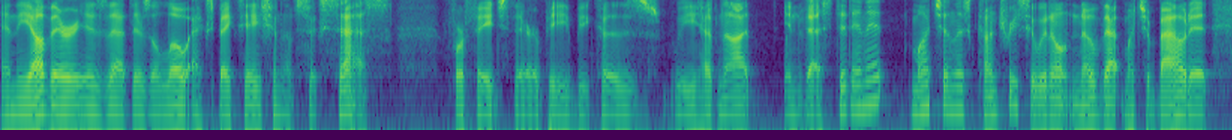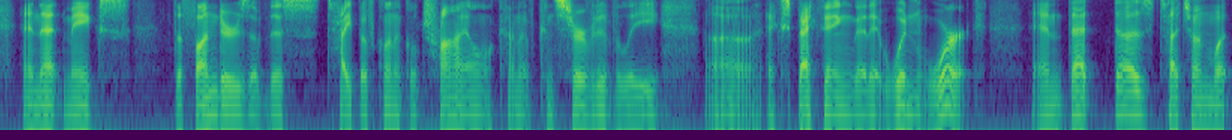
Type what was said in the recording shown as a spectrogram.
And the other is that there's a low expectation of success for phage therapy because we have not invested in it much in this country, so we don't know that much about it, and that makes the funders of this type of clinical trial kind of conservatively uh, expecting that it wouldn't work. And that does touch on what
